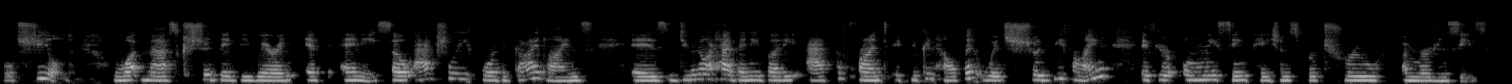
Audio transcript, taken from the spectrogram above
full shield? What mask should they be wearing, if any? So actually for the guidelines is do not have anybody at the front if you can help it, which should be fine if you're only seeing patients for true emergencies,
